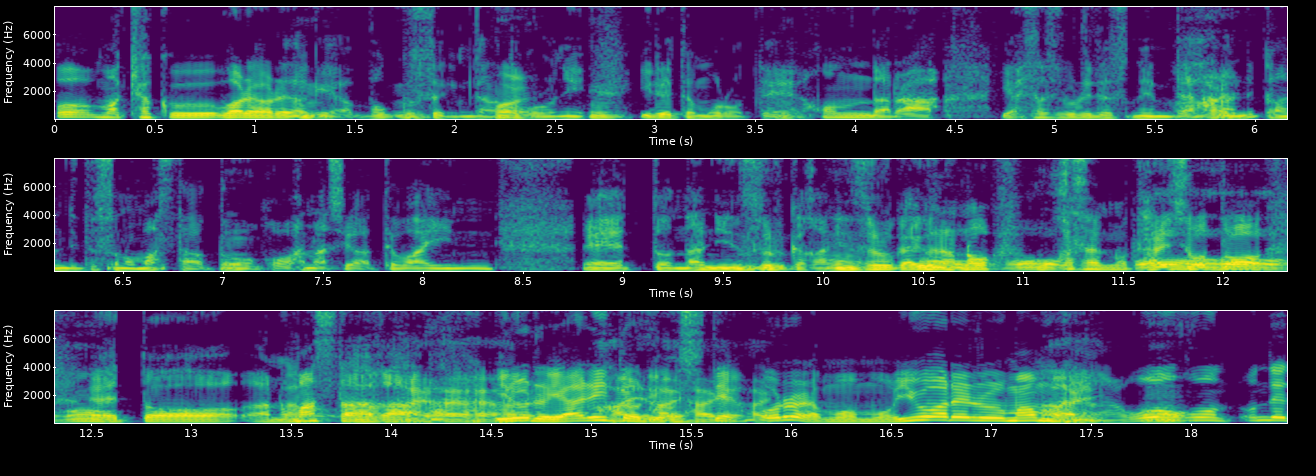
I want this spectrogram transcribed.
おまあ、客我々だけがボックス席みたいなところに入れてもろて、ほんだら「いや久しぶりですね」みたいな感じでそのマスターとこう話があってワイン、えーっと何にするか何にするかいうののおうおう。岡線の大将と,、おう。おうおう。えーっとあのマスターがいろいろやり取りをして俺らもうもう言われるまんまやから、はい。おおほんで、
